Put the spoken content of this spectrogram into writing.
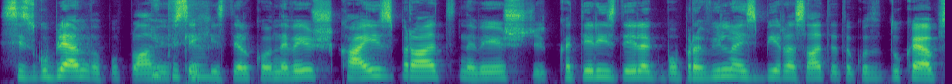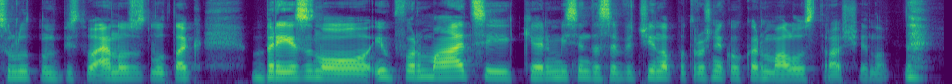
Si izgubljen v poplavi Itak je. vseh izdelkov, ne veš, kaj izbrati, ne veš, kateri izdelek bo pravilna izbira za te. Tako da tukaj je absolutno v bistvu eno zelo tako brezno informacij, ker mislim, da se večina potrošnikov kar malo ustraši. No.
